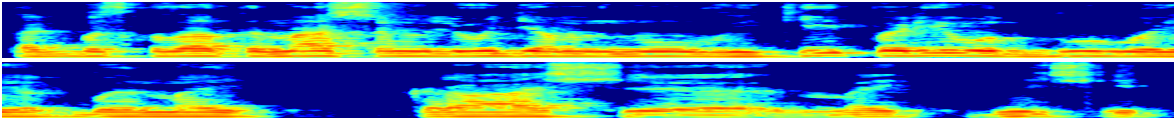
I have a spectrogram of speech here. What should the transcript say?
так би сказати, нашим людям, ну в який період було якби найкраще, найбільші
